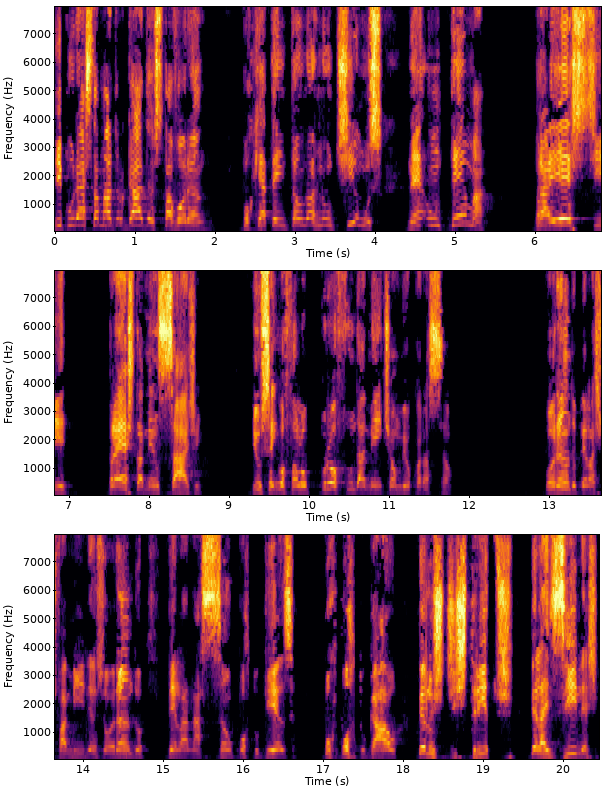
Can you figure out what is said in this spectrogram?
E por esta madrugada eu estava orando, porque até então nós não tínhamos né, um tema para este, para esta mensagem. E o Senhor falou profundamente ao meu coração. Orando pelas famílias, orando pela nação portuguesa, por Portugal, pelos distritos, pelas ilhas,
